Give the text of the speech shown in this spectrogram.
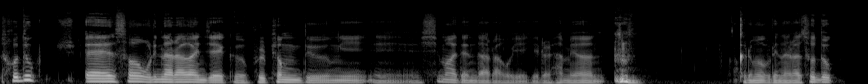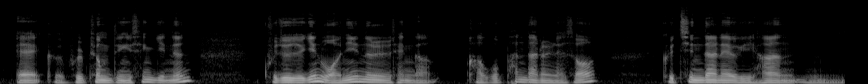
소득에서 우리나라가 이제 그 불평등이 예, 심화된다라고 얘기를 하면 그러면 우리나라 소득의 그 불평등이 생기는 구조적인 원인을 생각하고 판단을 해서 그 진단에 의한 음,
